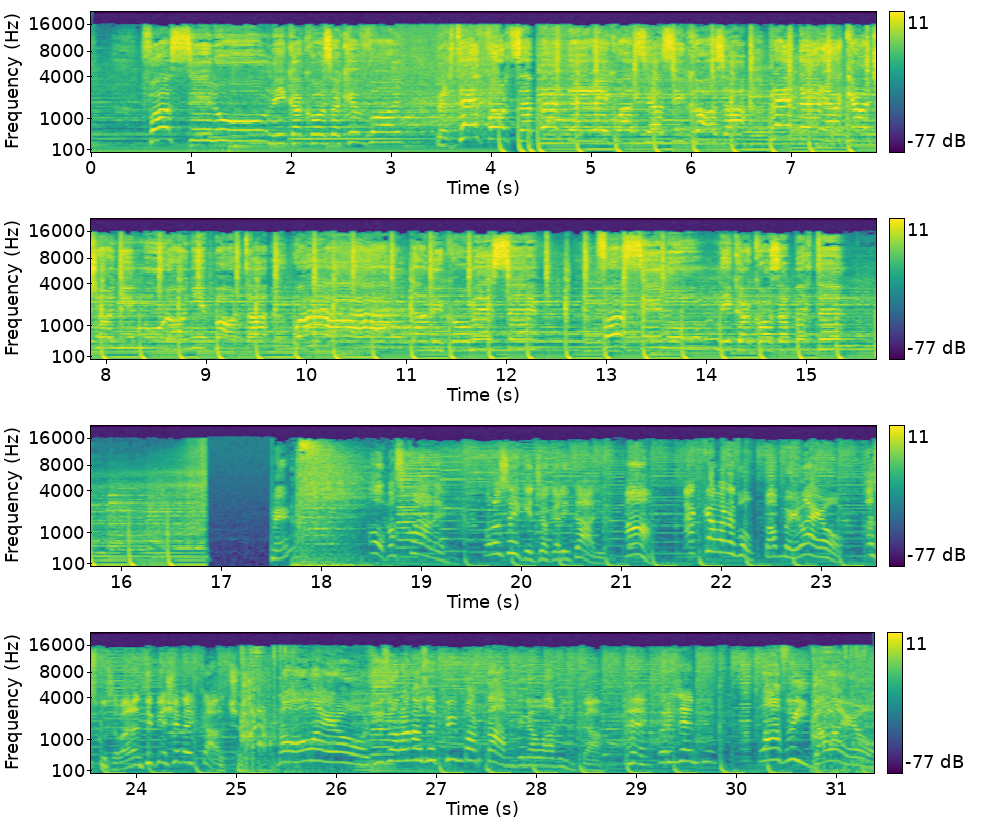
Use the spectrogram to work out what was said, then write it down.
fossi l'unica cosa che vuoi. Per te forse perderei qualsiasi cosa, prendere a calcio ogni muro, ogni porta. Guardami l'unica cosa per te. Oh Pasquale, ma lo sai che gioca l'Italia? Ah, A camera fotta a me, Leo! Ma scusa, ma non ti piaceva il calcio? No, Leo, ci sono cose più importanti nella vita. Eh, per esempio, la figa, Leo!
